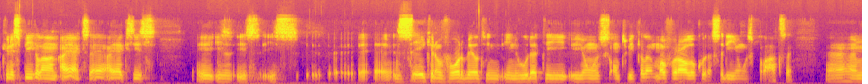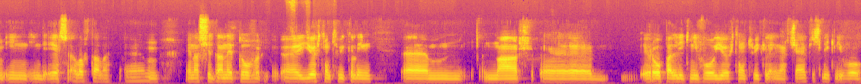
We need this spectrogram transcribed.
kunnen spiegelen aan Ajax. Hè. Ajax is, is, is, is uh, zeker een voorbeeld in, in hoe dat die jongens ontwikkelen, maar vooral ook hoe dat ze die jongens plaatsen. Um, in, in de eerste elftallen. Um, en als je het dan hebt over jeugdontwikkeling um, naar uh, Europa League niveau, jeugdontwikkeling naar Champions League niveau,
